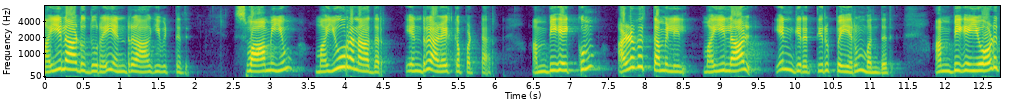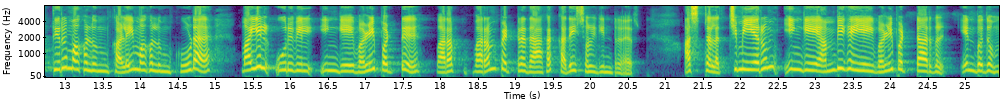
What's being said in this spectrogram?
மயிலாடுதுறை என்று ஆகிவிட்டது. சுவாமியும் மயூரநாதர் என்று அழைக்கப்பட்டார். அம்பிகைக்கும் அழகுத்தமிழில் மயிலாள் என்கிற திருப்பெயரும் வந்தது. அம்பிகையோடு திருமகளும் கலைமகளும் கூட மயில் உருவில் இங்கே வழிபட்டு வர வரம் பெற்றதாக கதை சொல்கின்றனர். அஷ்டலட்சுமியரும் இங்கே அம்பிகையை வழிபட்டார்கள் என்பதும்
